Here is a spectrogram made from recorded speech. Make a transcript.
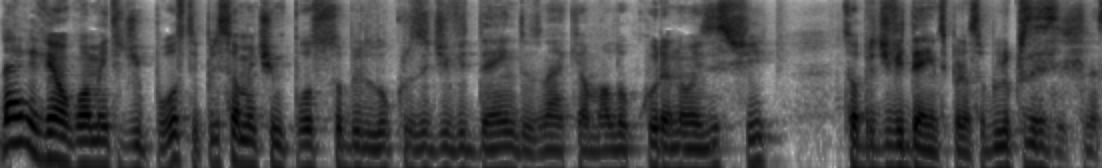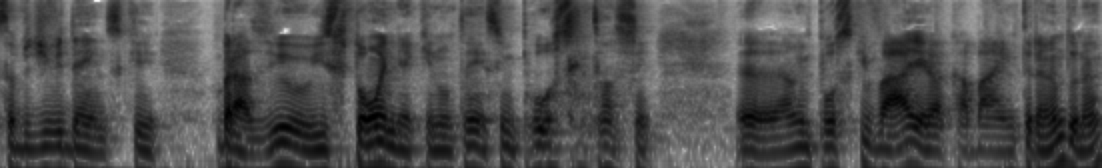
Deve vir algum aumento de imposto, e principalmente o imposto sobre lucros e dividendos, né, que é uma loucura não existir sobre dividendos, perdão, sobre lucros existe, né? Sobre dividendos, que Brasil e Estônia, que não tem esse imposto, então assim, é, é um imposto que vai acabar entrando, né?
